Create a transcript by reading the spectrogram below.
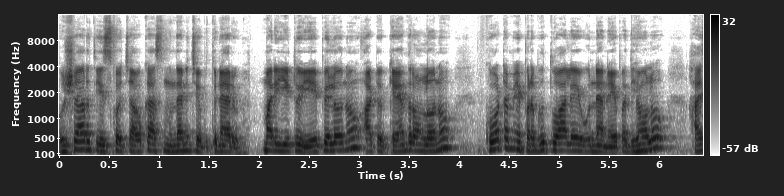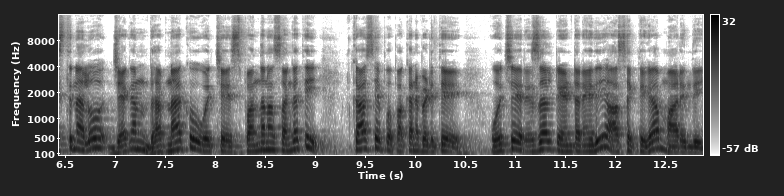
హుషారు తీసుకొచ్చే అవకాశం ఉందని చెబుతున్నారు. మరి ఇటు ఏపీలోనూ అటు కేంద్రంలోనూ కూటమి ప్రభుత్వాలే ఉన్న నేపథ్యంలో హస్తినలో జగన్ ధర్నాకు వచ్చే స్పందన సంగతి కాసేపు పక్కన పెడితే వచ్చే రిజల్ట్ ఏంటనేది ఆసక్తిగా మారింది.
